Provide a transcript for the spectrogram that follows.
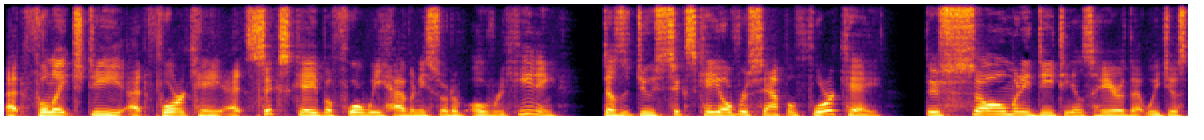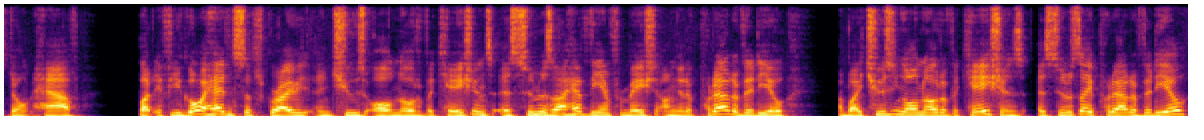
at full HD, at 4K, at 6K before we have any sort of overheating? Does it do 6K oversample 4K? There's so many details here that we just don't have. But if you go ahead and subscribe and choose all notifications, as soon as I have the information, I'm going to put out a video. And by choosing all notifications, as soon as I put out a video,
